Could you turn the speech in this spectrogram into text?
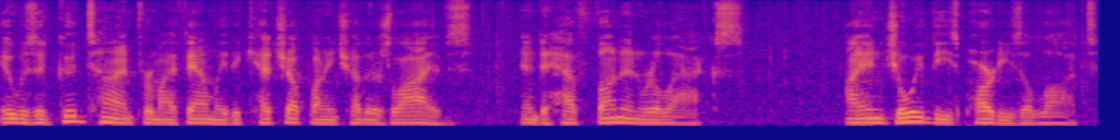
It was a good time for my family to catch up on each other's lives and to have fun and relax. I enjoyed these parties a lot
